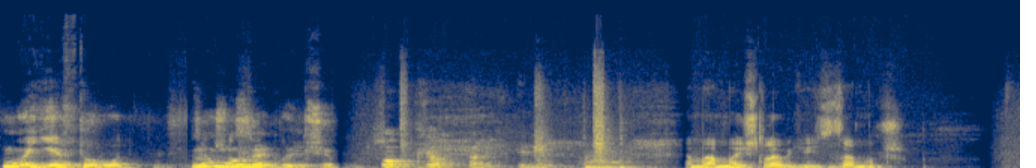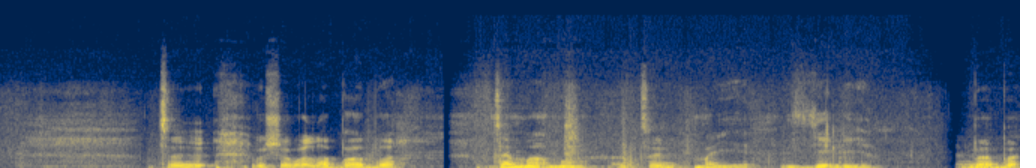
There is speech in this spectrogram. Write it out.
Моє 100 років. Ну, може, більше. О, все. Мама йшла в її замуж. Це вишивала баба. Це мама, а це моє ізділля. Баба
